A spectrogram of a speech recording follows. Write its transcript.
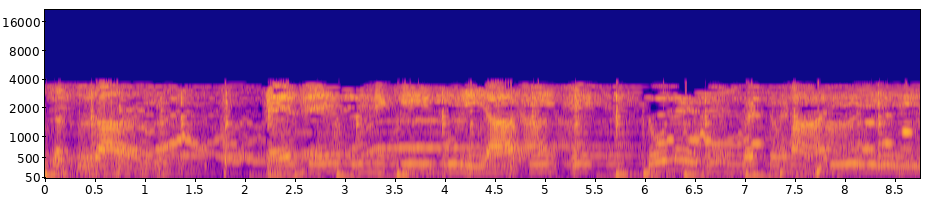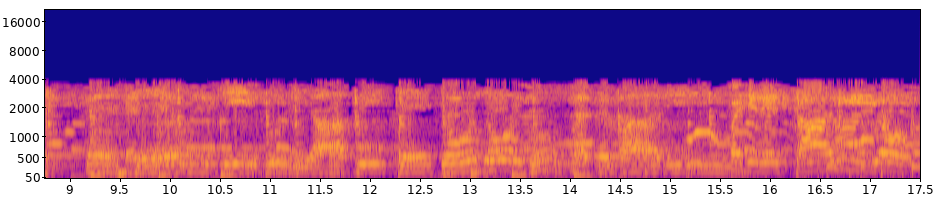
ससुरारी। कैसे उनकी बुढ़िया पीछे डोले घूंघट मारी। कैसे उनकी बुढ़िया पीछे दो घूंघट मारी। पहरे सारियो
